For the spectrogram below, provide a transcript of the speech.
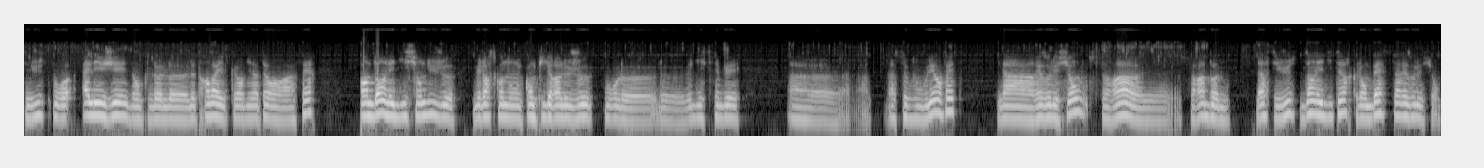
C'est juste pour alléger donc le, travail que l'ordinateur aura à faire pendant l'édition du jeu. Mais lorsqu'on compilera le jeu pour le, distribuer euh, à, ce que vous voulez en fait, la résolution sera, sera bonne. Là, c'est juste dans l'éditeur que l'on baisse la résolution.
